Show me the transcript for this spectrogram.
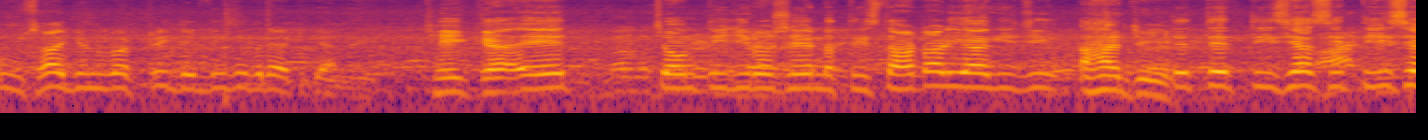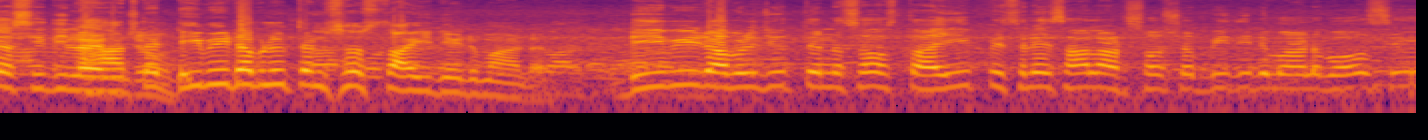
ਪੂਸਾ ਯੂਨੀਵਰਸਿਟੀ ਦਿੱਲੀ ਦੀ ਵੈਰਾਈਟੀਆਂ ਨੇ ਠੀਕ ਹੈ ਇਹ 3406 2967 ਵਾਲੀ ਆ ਗਈ ਜੀ। ਹਾਂਜੀ। ਤੇ 3386 3086 ਦੀ ਹਾਂ ਲਾਈਨ ਤੇ ਚੋਂ DVW 327 ਦੀ ਡਿਮਾਂਡ ਹੈ DVW 327 ਪਿਛਲੇ ਸਾਲ 826 ਦੀ ਡਿਮਾਂਡ ਬਹੁਤ ਸੀ।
